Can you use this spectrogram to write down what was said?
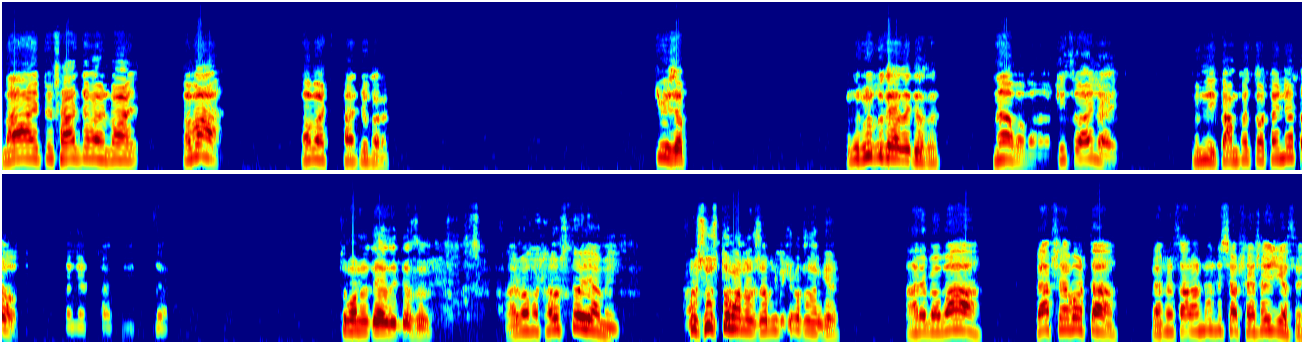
ভাই একটু সাহায্য করেন ভাই। বাবা বাবা সাহায্য করেন। কি হয়েছে? দেখা যাইতেছে। না বাবা কিছু হয় নাই। এমনি কাম কাজ করতাই না তো। সুস্থ দেখা যাইতেছে। আর বাবা সুস্থ হই আমি। সুস্থ মানুষ আপনি কি করতেছেন কে আরে বাবা ব্যবসা করতাম। ব্যবসা চালানোর সব শেষ হয়ে গেছে।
